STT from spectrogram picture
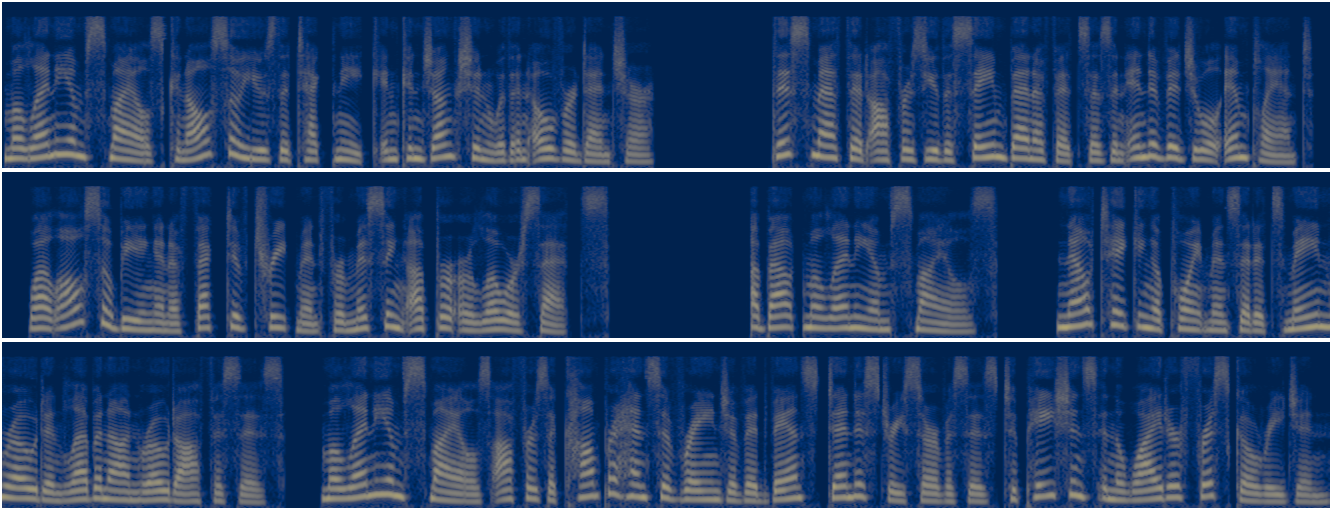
Millennium Smiles can also use the technique in conjunction with an overdenture. This method offers you the same benefits as an individual implant, while also being an effective treatment for missing upper or lower sets. About Millennium Smiles. Now taking appointments at its Main Road and Lebanon Road offices, Millennium Smiles offers a comprehensive range of advanced dentistry services to patients in the wider Frisco region,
